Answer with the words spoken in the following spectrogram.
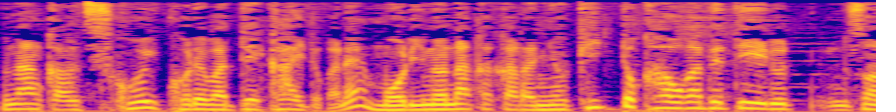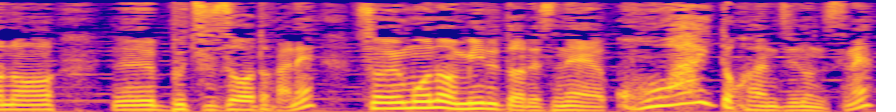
なんかすごいこれはでかいとかね、森の中からニョキッと顔が出ている、その、仏像とかね、そういうものを見るとですね、怖いと感じるんですね。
